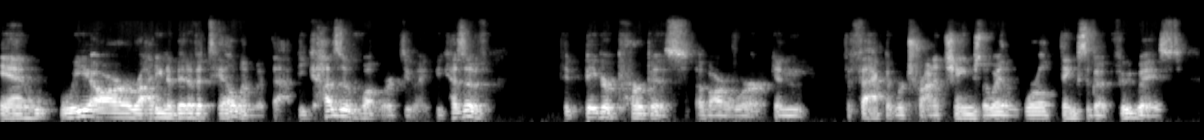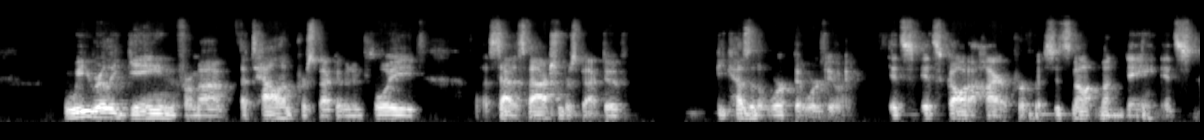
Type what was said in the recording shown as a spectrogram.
And we are riding a bit of a tailwind with that because of what we're doing, because of the bigger purpose of our work and the fact that we're trying to change the way the world thinks about food waste. We really gain from a, a talent perspective, an employee uh, satisfaction perspective, because of the work that we're doing it's it's got a higher purpose. It's not mundane. It's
